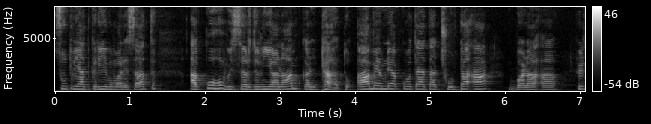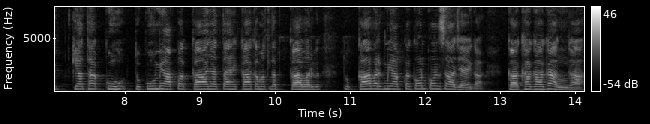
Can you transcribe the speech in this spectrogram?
सूत्र याद करिए हमारे साथ। अकोह विसर्जन या नाम कंठा तो आ में हमने आपको बताया था छोटा आ बड़ा आ फिर क्या था कुह तो कुह में आपका का आ जाता है का का मतलब का वर्ग तो का वर्ग में आपका कौन कौन सा आ जाएगा? काखा गागा अंगा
